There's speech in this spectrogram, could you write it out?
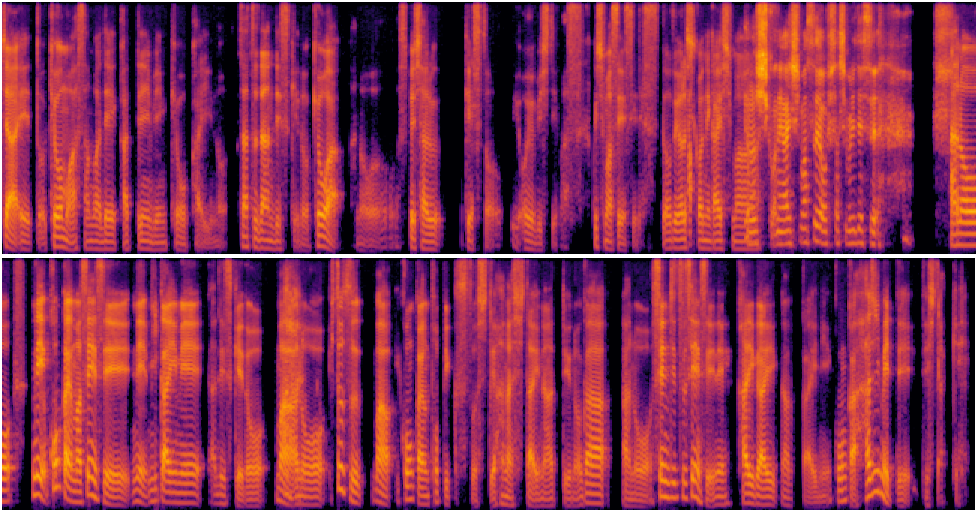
じゃあ、えっ、と、今日も朝まで勝手に勉強会の雑談ですけど、今日は、あの、スペシャルゲストをお呼びしています。福島先生です。どうぞよろしくお願いします。よろしくお願いします。お久しぶりです。あの、ね、今回、まあ、先生ね、2回目ですけど、まあ、はいあの、一つ、まあ、今回のトピックスとして話したいなっていうのが、あの、先日先生ね、海外学会に、今回初めてでしたっけ？あ、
